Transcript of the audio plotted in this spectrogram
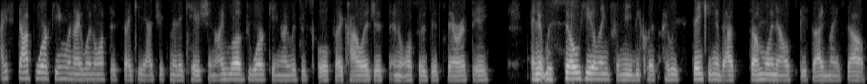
I stopped working when I went off the psychiatric medication. I loved working. I was a school psychologist and also did therapy. And it was so healing for me because I was thinking about someone else beside myself.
